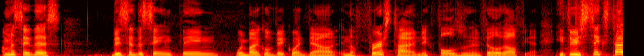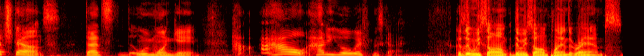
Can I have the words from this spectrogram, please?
I'm gonna say this. They said the same thing when Michael Vick went down in the first time Nick Foles was in Philadelphia. He threw six touchdowns. That's in one game. How how how do you go away from this guy? Because then we saw him. Then we saw him playing the Rams,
